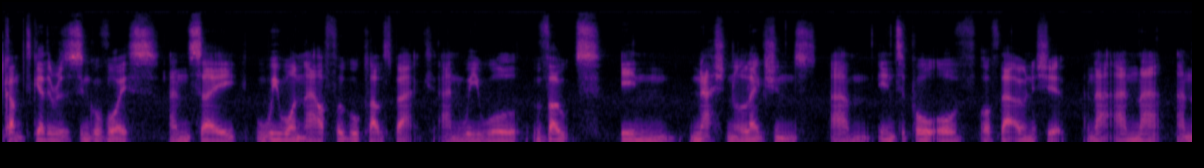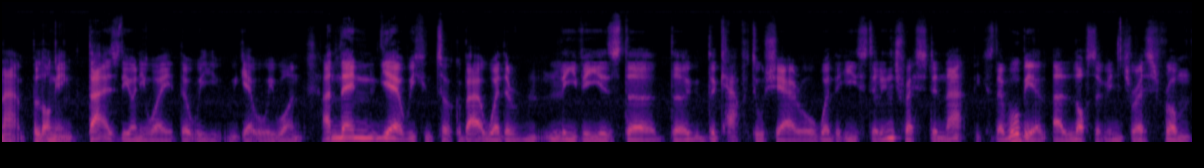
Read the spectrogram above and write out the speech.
come together as a single voice and say we want our football clubs back, and we will vote in national elections um, in support of, of that ownership and that and that and that belonging. That is the only way that we, we get what we want. And then yeah, we can talk about whether Levy is the, the, the capital share or whether he's still interested in that because there will be a, a loss of interest from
